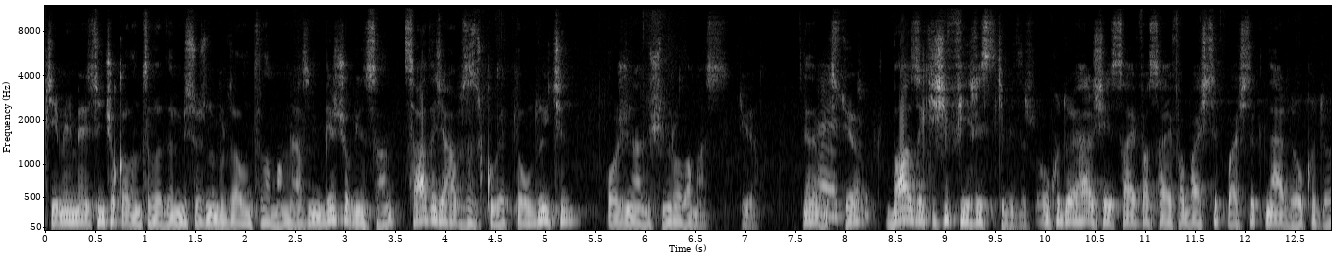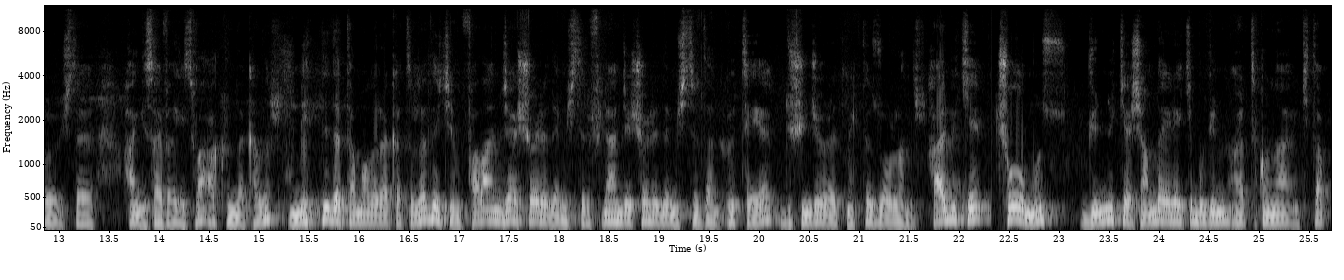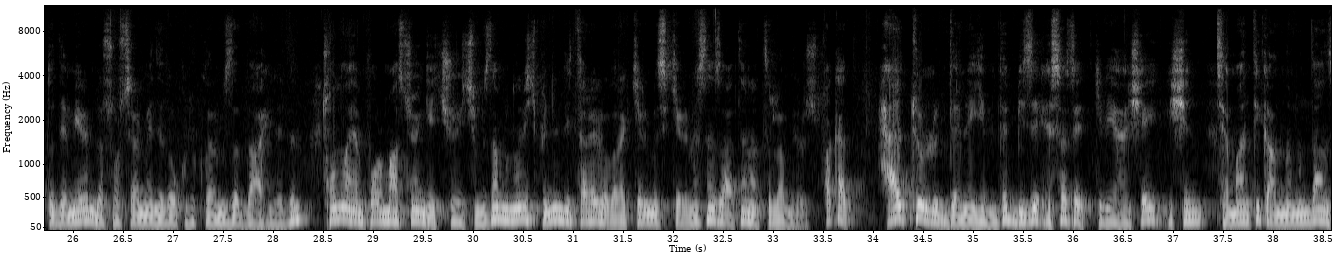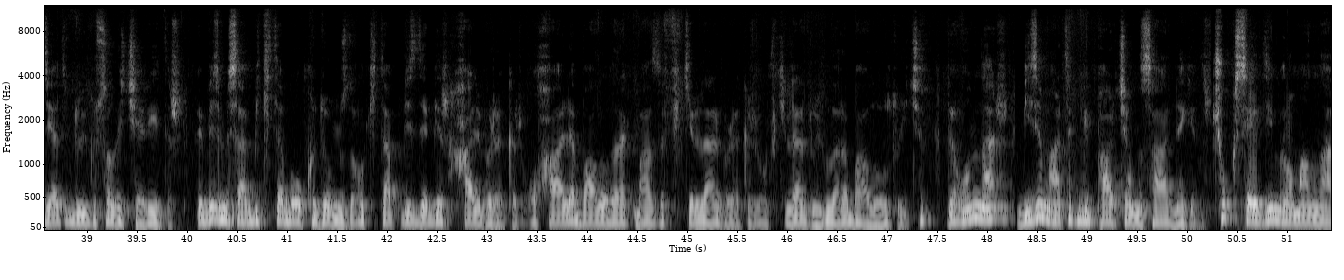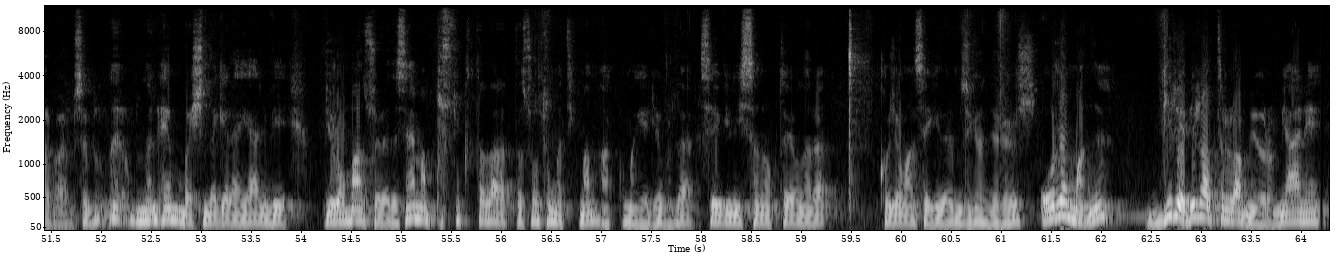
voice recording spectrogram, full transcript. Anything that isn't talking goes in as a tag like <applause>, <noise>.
Cemil Meriç'in çok alıntıladığım bir sözünü burada alıntılamam lazım. Birçok insan sadece hafızası kuvvetli olduğu için orijinal düşünür olamaz diyor. Ne demek Evet, istiyor? Bazı kişi fihrist gibidir. Okuduğu her şey sayfa sayfa, başlık başlık, nerede okuduğu, işte hangi sayfada geçti falan aklında kalır. Metni de tam olarak hatırladığı için falanca şöyle demiştir, filanca şöyle demiştirden öteye düşünce üretmekte zorlanır. Halbuki çoğumuz günlük yaşamda hele ki bugün artık ona kitapta demeyelim de sosyal medyada okuduklarımız da dahil edin. Tonla enformasyon geçiyor içimizden. Bunların hiçbirini literal olarak kelimesi kelimesine zaten hatırlamıyoruz. Fakat her türlü deneyimde bizi esas etkileyen şey işin semantik anlamından ziyade duygusal içeriğidir. Ve biz mesela bir kitabı okuduğumuzda o kitap bizde bir hal bırakır. O hale bağlı olarak bazı fikirler bırakır. O fikirler duygulara bağlı olduğu için. Ve onlar bizim artık bir parçamız haline gelir. Çok sevdiğim romanlar var. Mesela bunların en başında gelen yani bir bir roman söylesen hemen Puslu Kıtalar Atlası otomatikman aklıma geliyor. Burada sevgili İhsan Oktay onlara kocaman sevgilerimizi gönderiyoruz. O romanı birebir hatırlamıyorum. Yani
